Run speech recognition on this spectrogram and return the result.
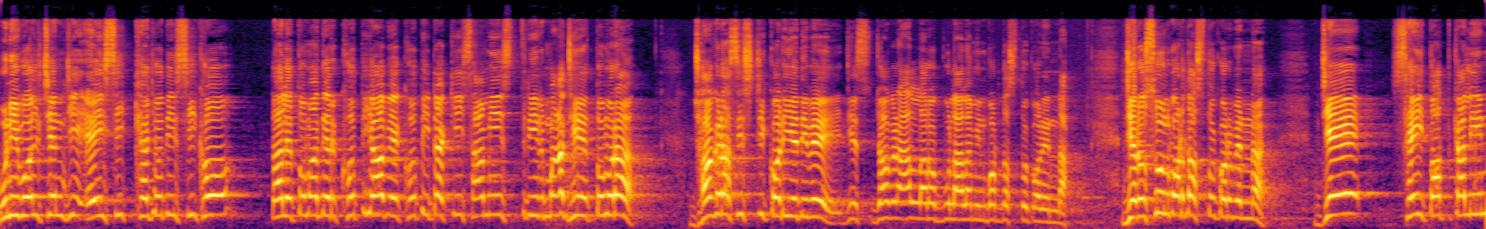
উনি বলছেন যে, এই শিক্ষা যদি শিখো, তাহলে তোমাদের ক্ষতি হবে। ক্ষতিটা কি? স্বামী স্ত্রীর মাঝে তোমরা ঝগড়া সৃষ্টি করিয়ে দিবে, যে ঝগড়া আল্লাহ রব্বুল আলমিন বরদাস্ত করেন না। যে রসুল বরদাস্ত করবেন না। যে সেই তৎকালীন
